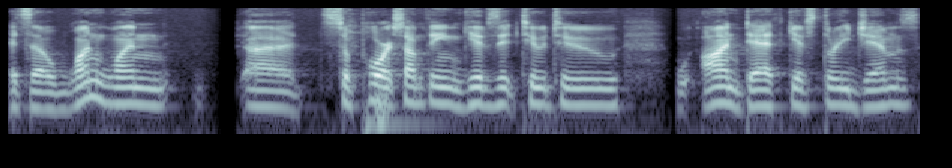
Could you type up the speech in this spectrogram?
it's a one one uh support something gives it two two on death gives three gems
